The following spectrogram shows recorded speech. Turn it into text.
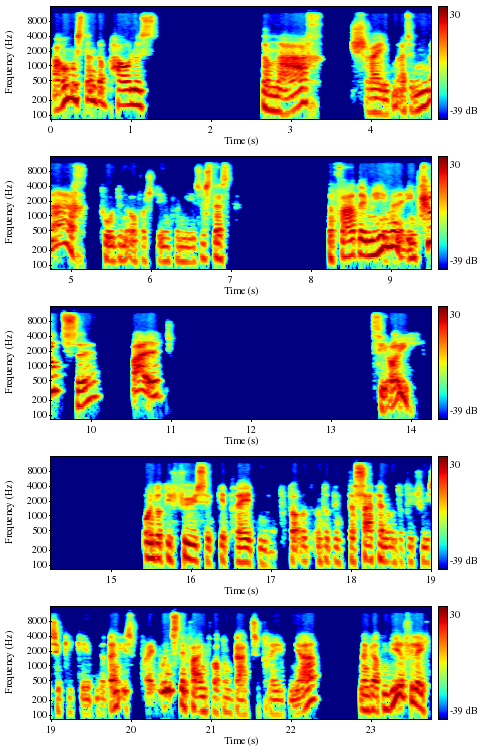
Warum muss dann der Paulus danach schreiben, also nach Tod und Auferstehung von Jesus, dass der Vater im Himmel in Kürze, bald, sie euch unter die Füße getreten wird, oder unter den, der Satan unter die Füße gegeben wird, dann ist bei uns eine Verantwortung da zu treten, ja. Und dann werden wir vielleicht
